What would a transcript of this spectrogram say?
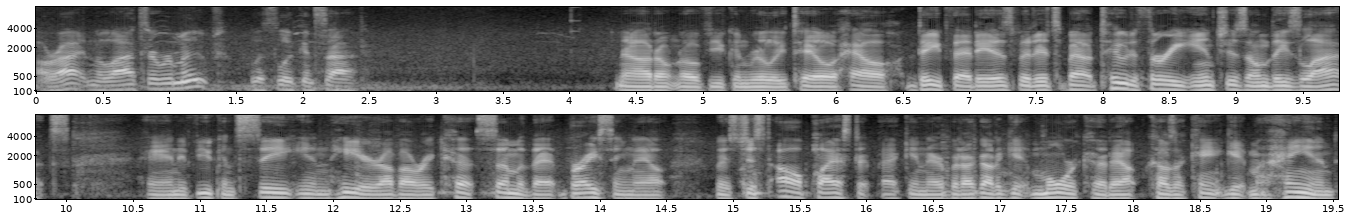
All right, and the lights are removed. Let's look inside. Now, I don't know if you can really tell how deep that is, but it's about two to three inches on these lights. And if you can see in here, I've already cut some of that bracing out, but it's just all plastic back in there. But I got to get more cut out because I can't get my hand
